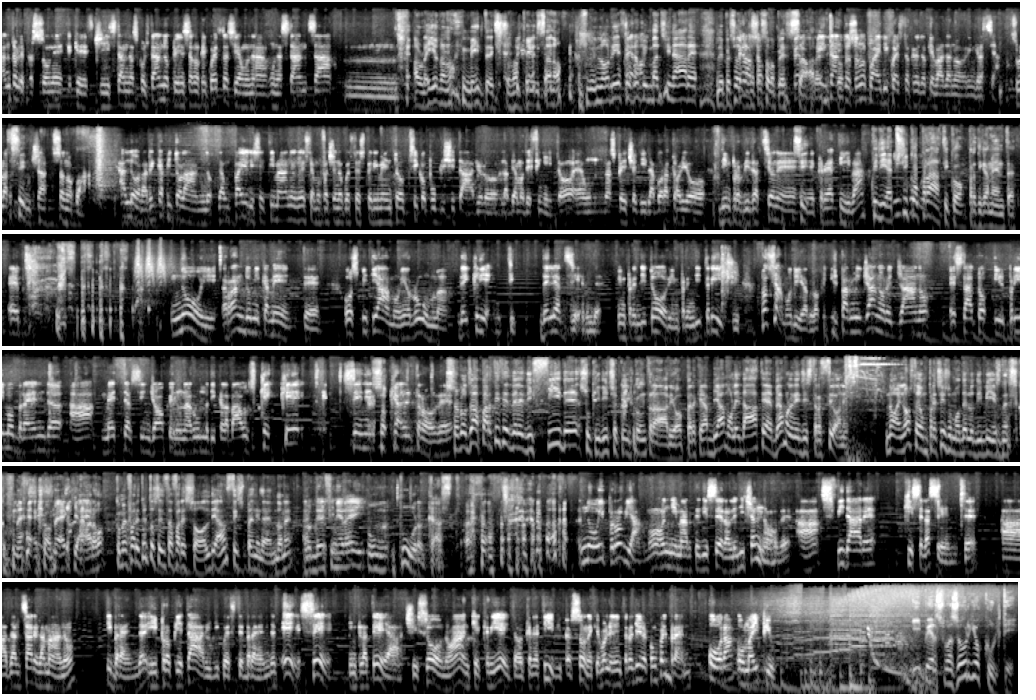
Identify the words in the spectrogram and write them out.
Intanto le persone che ci stanno ascoltando pensano che questa sia una, una stanza. Mm... Allora, io non ho in mente cosa pensano, non riesco però, proprio a immaginare le persone che so, possono pensare. Però, intanto ecco. sono qua e di questo credo che vadano ringraziati. Sulla fiducia sì. sono qua. Allora, ricapitolando, da un paio di settimane noi stiamo facendo questo esperimento psicopubblicitario, lo, l'abbiamo definito, è una specie di laboratorio di improvvisazione sì. creativa. Quindi è psicopratico praticamente. È... noi randomicamente ospitiamo in room dei clienti, delle aziende, imprenditori, imprenditrici. Possiamo dirlo, il parmigiano reggiano è stato il primo brand a mettersi in gioco in una room di Clubhouse che, che se ne dica altrove. Sono già partite delle diffide su chi dice il contrario, perché abbiamo le date e abbiamo le registrazioni. No, il nostro è un preciso modello di business, come è chiaro, come fare tutto senza fare soldi, anzi spendendone. Lo definirei un purcast. Noi proviamo ogni martedì sera alle 19 a sfidare chi se la sente ad alzare la mano, i brand, i proprietari di queste brand e se in platea ci sono anche creator, creativi, persone che vogliono interagire con quel brand, ora o mai più. I persuasori occulti.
